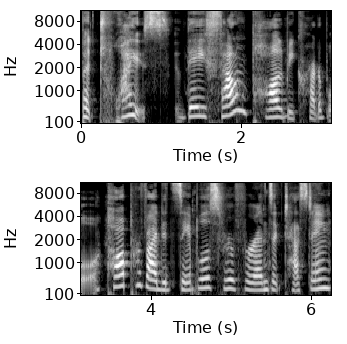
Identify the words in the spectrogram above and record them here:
but twice. They found Paul to be credible. Paul provided samples for forensic testing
